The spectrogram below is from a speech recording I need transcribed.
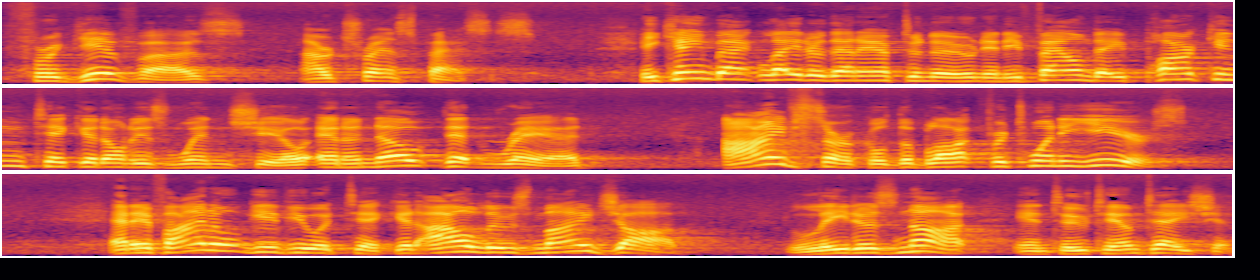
Forgive us our trespasses. He came back later that afternoon and he found a parking ticket on his windshield and a note that read, I've circled the block for 20 years. And if I don't give you a ticket, I'll lose my job. Lead us not into temptation.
